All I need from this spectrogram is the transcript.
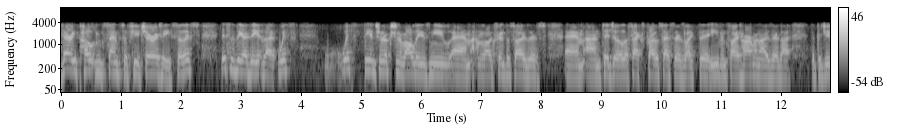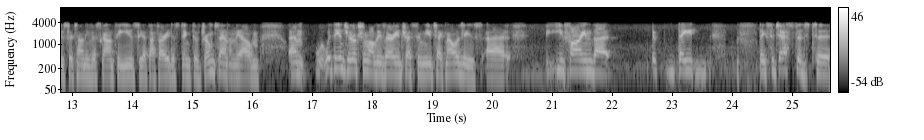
very potent sense of futurity. So this this is the idea that with with the introduction of all these new um, analog synthesizers um, and digital effects processors like the Eventide harmonizer that the producer Tony Visconti used to get that very distinctive drum sound on the album, um, with the introduction of all these very interesting new technologies, uh, you find that they they suggested to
